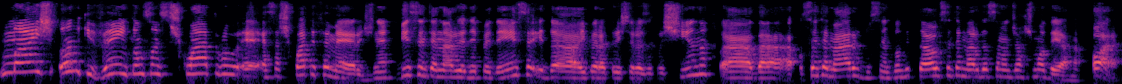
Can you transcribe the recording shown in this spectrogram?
Mas, ano que vem, então, são esses quatro, é, essas quatro efemérides, né? Bicentenário da Independência, Independência e da Imperatriz Teresa Cristina, a, da, o centenário do Centro Vital e o centenário da Semana de Arte Moderna. Ora,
